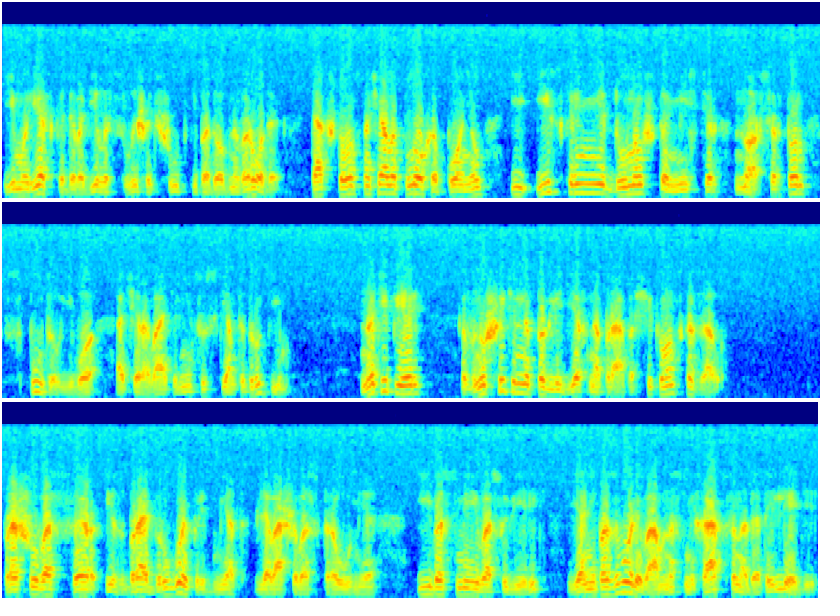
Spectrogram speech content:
ему редко доводилось слышать шутки подобного рода, так что он сначала плохо понял и искренне думал, что мистер Норсертон спутал его очаровательницу с кем-то другим. Но теперь, внушительно поглядев на прапорщика, он сказал, «Прошу вас, сэр, избрать другой предмет для вашего остроумия, ибо, смею вас уверить, я не позволю вам насмехаться над этой леди».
